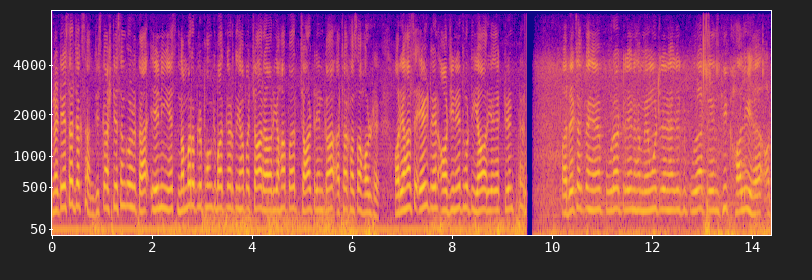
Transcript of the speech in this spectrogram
नटेसर जंक्शन, जिसका स्टेशन कोड होता है एन नंबर ऑफ़ प्लेटफॉर्म की बात करें तो यहाँ पर चार है और यहाँ पर चार ट्रेन का अच्छा खासा हॉल्ट है। और यहाँ से एक ट्रेन ऑरिजिनेट होती है और ये एक ट्रेन और देख सकते हैं, पूरा ट्रेन है, मेमो ट्रेन है, जो कि पूरा ट्रेन भी खाली है और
